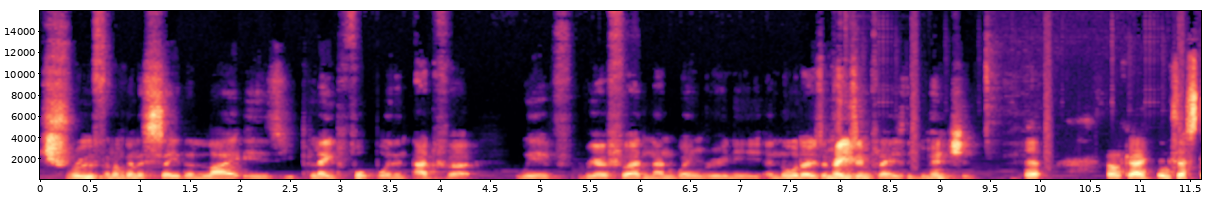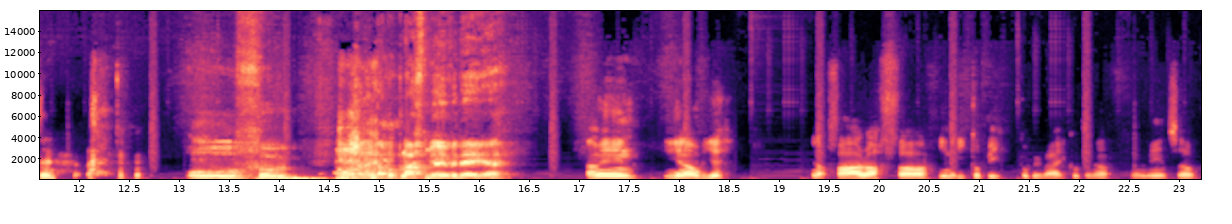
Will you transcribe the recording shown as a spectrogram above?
truth, and I'm going to say the lie is you played football in an advert with Rio Ferdinand, Wayne Rooney, and all those amazing players that you mentioned. Yeah. Okay, interesting. Oh, trying to double bluff me over there, yeah. I mean, you know, you you're not far off, or you know, you could be could be right, could be not. You know what I mean? So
